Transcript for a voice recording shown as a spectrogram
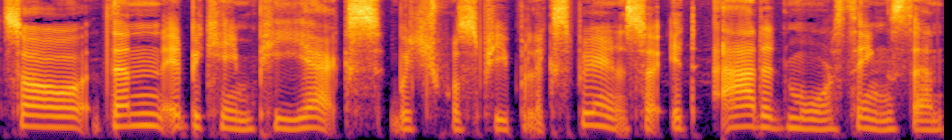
So then it became PX which was people experience. So it added more things than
